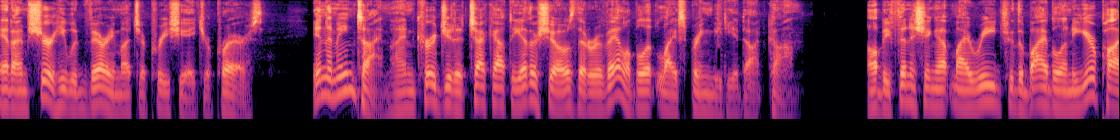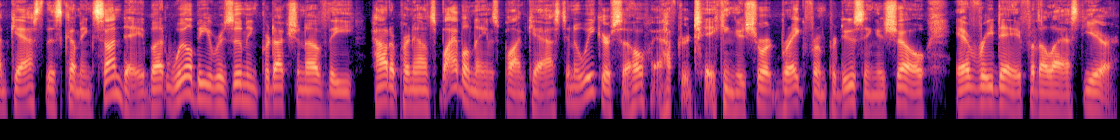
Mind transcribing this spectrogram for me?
And I'm sure he would very much appreciate your prayers. In the meantime, I encourage you to check out the other shows that are available at lifespringmedia.com. I'll be finishing up my Read Through the Bible in a Year podcast this coming Sunday, but we'll be resuming production of the How to Pronounce Bible Names podcast in a week or so after taking a short break from producing a show every day for the last year.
